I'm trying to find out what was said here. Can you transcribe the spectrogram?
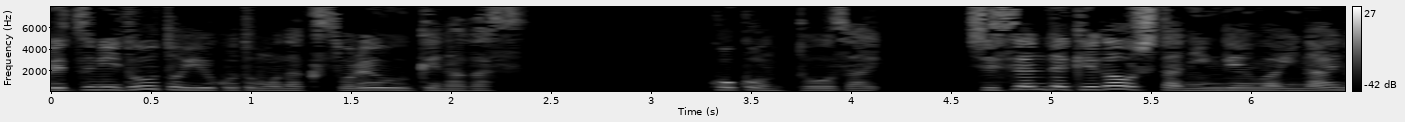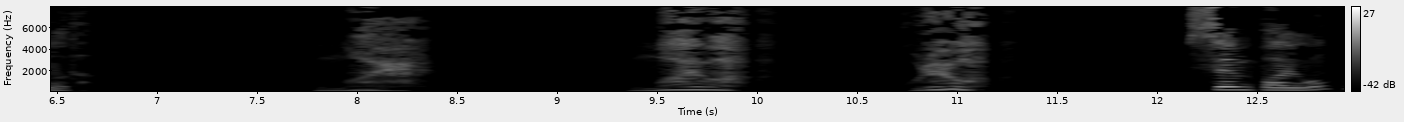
別にどうということもなくそれを受け流す。古今東西、視線で怪我をした人間はいないのだ。お前、お前は、俺を。先輩を？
